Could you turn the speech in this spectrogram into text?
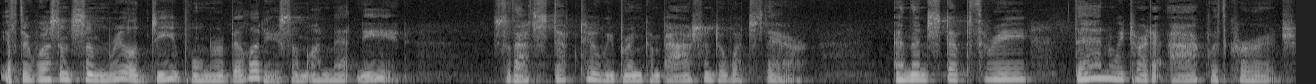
if there wasn't some real deep vulnerability, some unmet need. So that's step two. We bring compassion to what's there. And then step three, then we try to act with courage,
